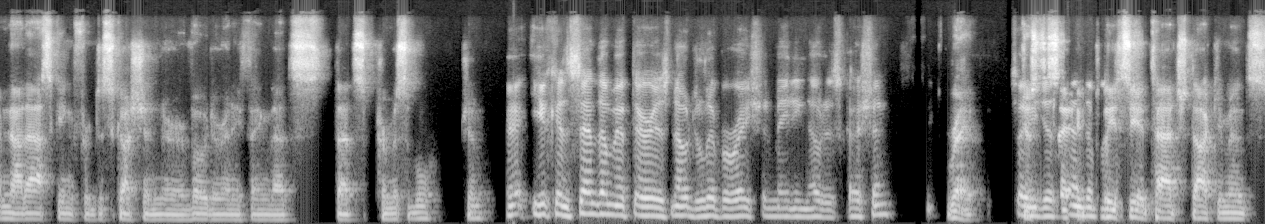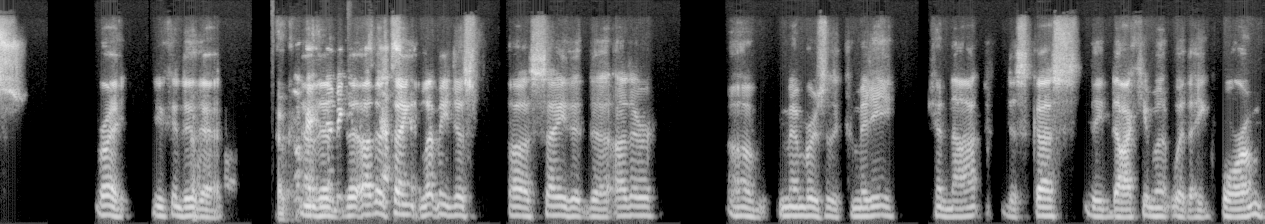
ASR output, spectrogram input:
I'm not asking for discussion or a vote or anything. That's, that's permissible, Jim? Eh, You can send them if there is no deliberation, meaning no discussion. Right. So you Just just say, send them, please see attached documents. right, you can do that. Okay. Now, the, the other thing, it. let me just uh say that the other um members of the committee cannot discuss the document with a quorum.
